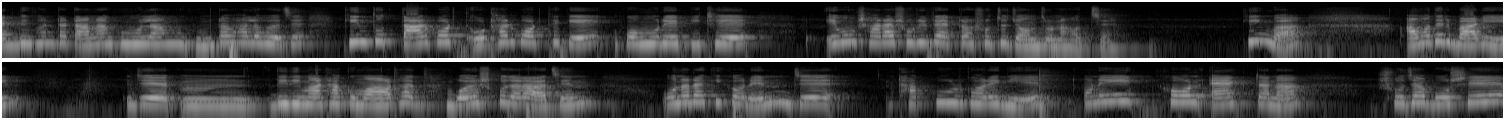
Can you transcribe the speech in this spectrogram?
এক দুই ঘণ্টা টানা ঘুমোলাম, ঘুমটা ভালো হয়েছে, কিন্তু তারপর, ওঠার পর থেকে কোমরে, পিঠে এবং সারা শরীরে একটা অসহ্য যন্ত্রণা হচ্ছে। কিংবা আমাদের বাড়ির যে দিদিমা, ঠাকুমা, অর্থাৎ বয়স্ক যারা আছেন, ওনারা কি করেন যে, ঠাকুর ঘরে গিয়ে অনেকক্ষণ একটানা সোজা বসে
